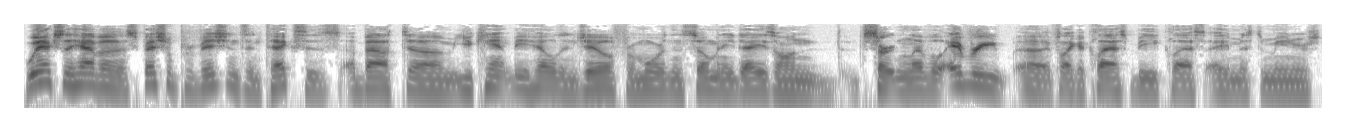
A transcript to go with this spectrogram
we actually have a special provisions in Texas about um, you can't be held in jail for more than so many days on certain level. Every uh, if like a Class B, Class A misdemeanors,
